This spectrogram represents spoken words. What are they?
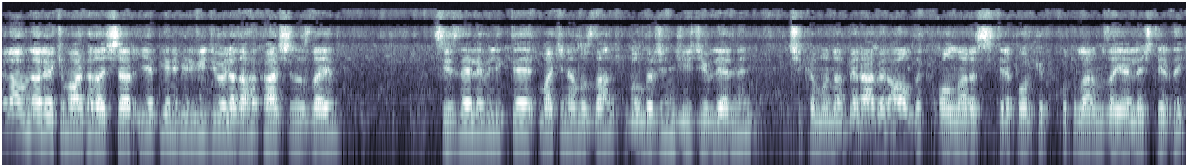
Selamünaleyküm arkadaşlar. Yepyeni bir videoyla daha karşınızdayım. Sizlerle birlikte makinamızdan bıldırcın civcivlerinin çıkımını beraber aldık. Onları strepor köpük kutularımıza yerleştirdik.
